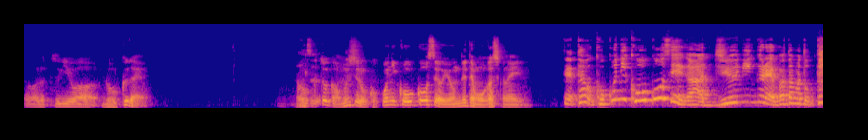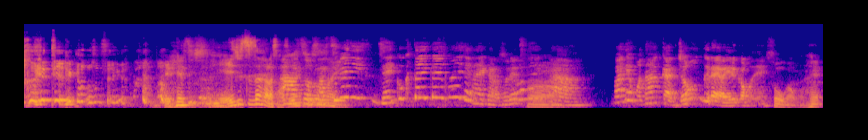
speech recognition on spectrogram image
だから次は6だよ。まず6とかむしろここに高校生を呼んでてもおかしくないよ。で、多分ここに高校生が10人ぐらいバタバタ倒れている可能性が。平日平日だからさあ、そう、さすがにに。全国大会前じゃないから、それはないか。まあでもなんか、ジョンぐらいはいるかもね。そうかもね。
